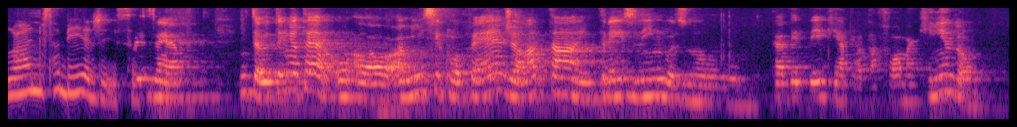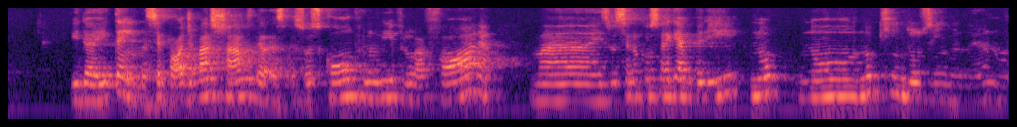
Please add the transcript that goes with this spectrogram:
Ah, não sabia disso. Pois é. Então, eu tenho até a minha enciclopédia, ela está em três línguas no KDP, que é a plataforma Kindle. E daí tem, você pode baixar, as pessoas compram um livro lá fora, mas você não consegue abrir no, no, no Kindlezinho, né? No,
